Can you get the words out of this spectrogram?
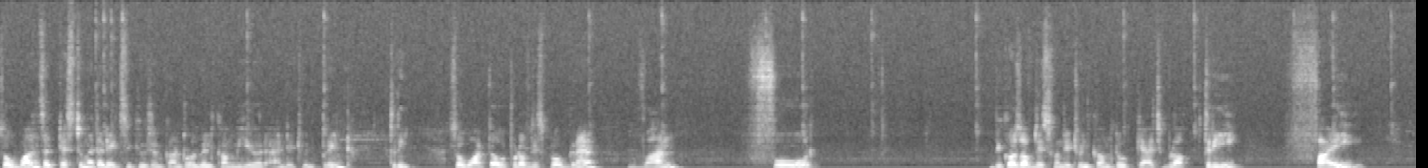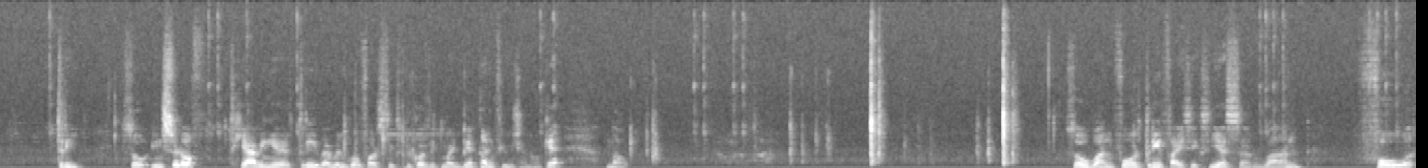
so once a test method execution control will come here and it will print 3 so what the output of this program? 1 4 because of this one it will come to catch block 3 5 3 so instead of having here 3 I will go for 6 because it might be a confusion okay? Now so 1 4 3 5 6 yes sir. 1 4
